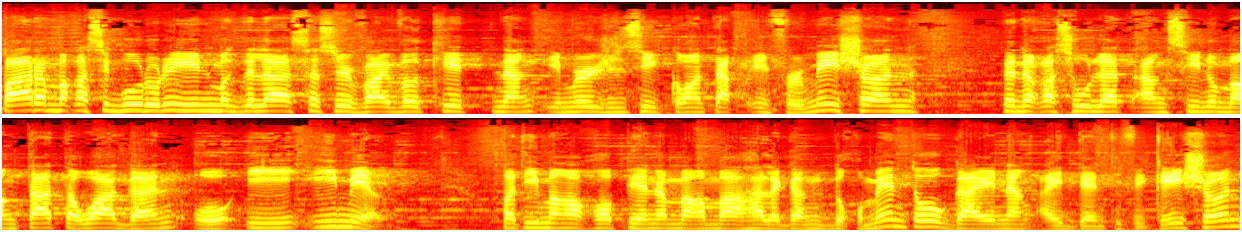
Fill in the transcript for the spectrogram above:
Para makasiguro rin magdala sa survival kit ng emergency contact information na nakasulat ang sino mang tatawagan o i-email. Pati mga kopya ng mga mahalagang dokumento gaya ng identification,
